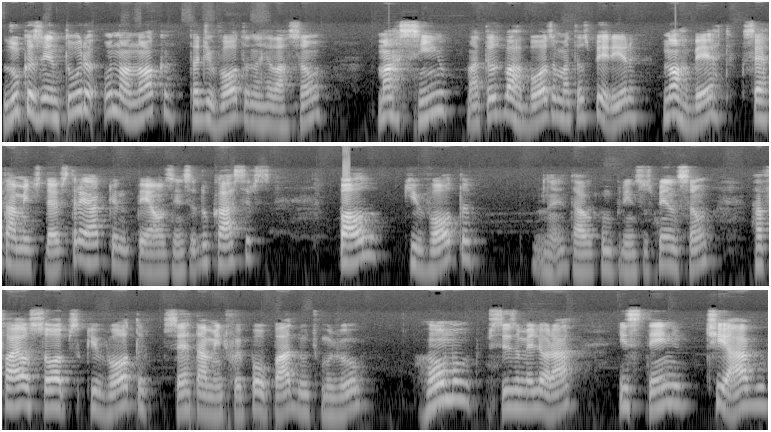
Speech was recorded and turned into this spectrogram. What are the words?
Lucas Ventura, o Nonoca, tá de volta na relação. Marcinho, Matheus Barbosa, Matheus Pereira, Norberto, que certamente deve estrear porque tem a ausência do Cáceres. Paulo, que volta, estava né, cumprindo suspensão. Rafael Sobs, que volta, certamente foi poupado no último jogo. Romulo, precisa melhorar. Estênio, Thiago,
